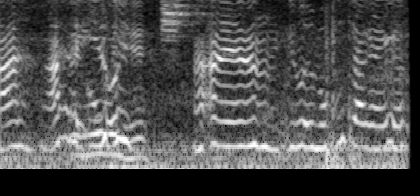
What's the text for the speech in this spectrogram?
ngã ngã thì gì? ngã iroi một cú sa cái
